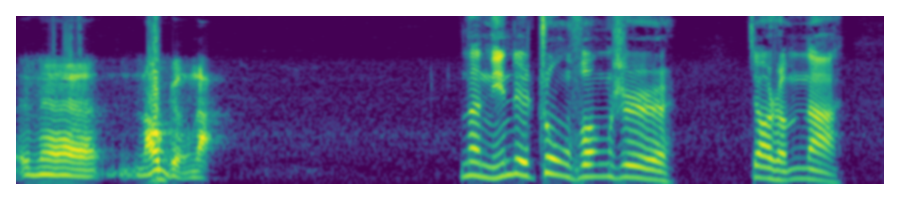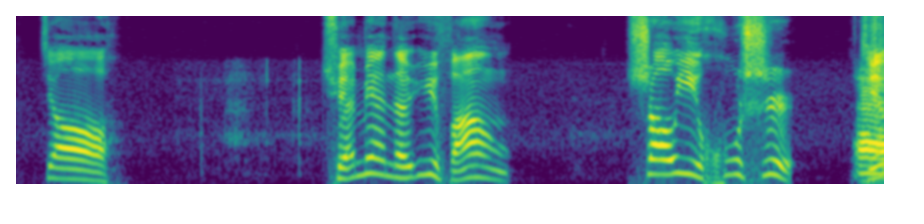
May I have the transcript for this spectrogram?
呃，脑梗了。那您这中风是叫什么呢？叫全面的预防，稍一忽视，结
